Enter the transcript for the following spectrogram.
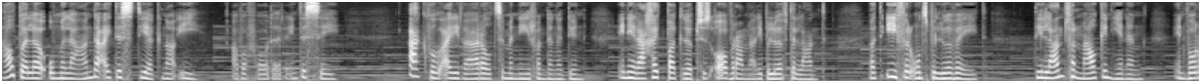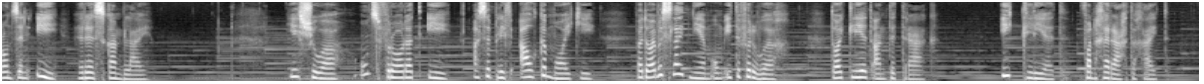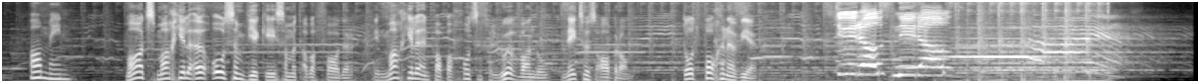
Help hulle om hulle hande uit te steek na u, Abba Vader, en te sê: Ek wil uit die wêreld se manier van dinge doen en die reguit pad loop soos Abraham na die beloofde land wat u vir ons beloof het. Die land van melk en honing en waar ons in u rus kan bly. Yeshua, ons vra dat u asseblief elke maatjie wat daai besluit neem om u te verhoog, daai kleed aan te trek. U kleed van geregtigheid. Amen. Maats, mag julle 'n awesome week hê saam met Abba Vader en mag julle in Papa God se geloof wandel net soos Abraham. Tot volgende week. Doodles noodles.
